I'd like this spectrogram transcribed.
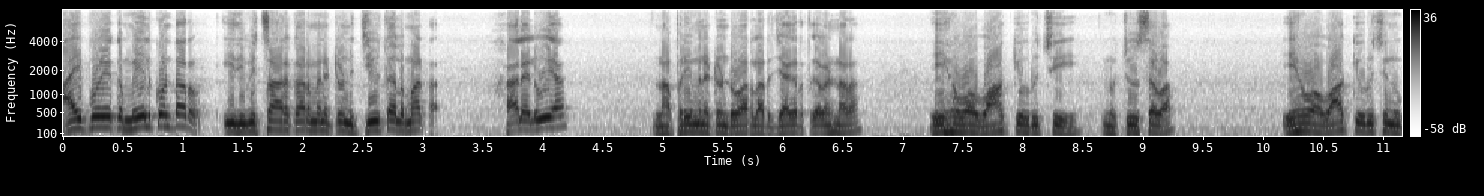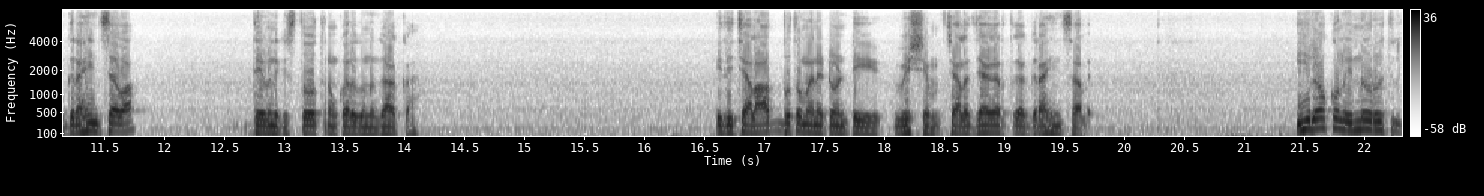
అయిపోయాక మేల్కొంటారు. ఇది విచారకరమైనటువంటి జీవితాల మాట. హాలే లూయా నా ప్రియమైనటువంటి వారు జాగ్రత్తగా వింటున్నారా? ఏహోవా వాక్య రుచి నువ్వు చూసావా? ఏహోవా వాక్య రుచి నువ్వు గ్రహించావా? దేవునికి స్తోత్రం కలుగును గాక. ఇది చాలా అద్భుతమైనటువంటి విషయం. చాలా జాగ్రత్తగా గ్రహించాలి. ఈ లోకంలో ఎన్నో రుచులు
